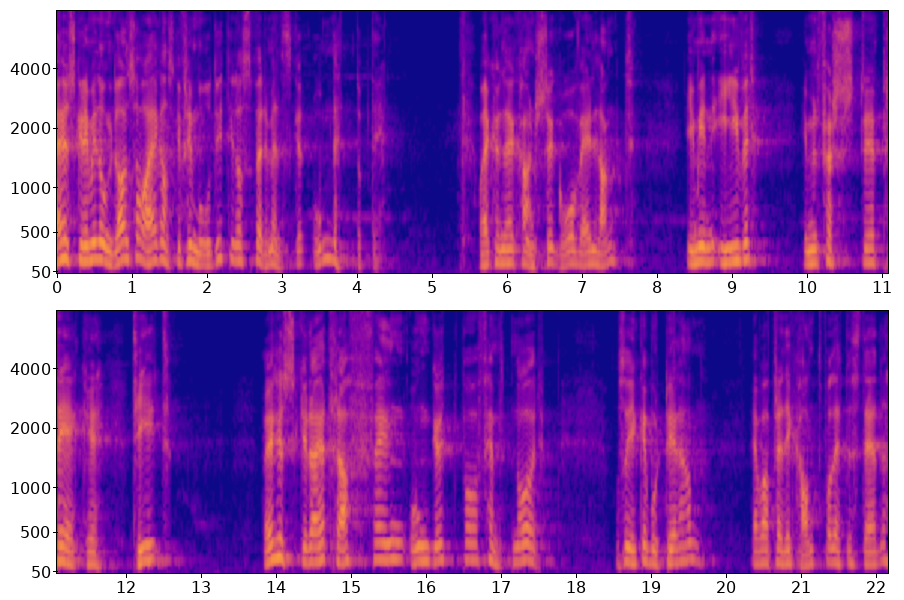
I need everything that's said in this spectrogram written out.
Jeg husker I min ungdom så var jeg ganske frimodig til å spørre mennesker om nettopp det. Og jeg kunne kanskje gå vel langt i min iver, i min første preketid. Og Jeg husker da jeg traff en ung gutt på 15 år. Og Så gikk jeg bort til han. Jeg var predikant på dette stedet.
